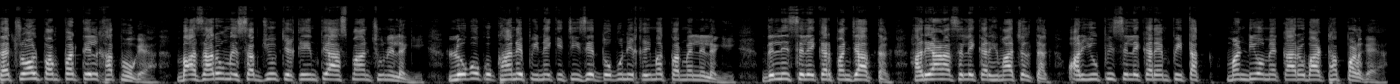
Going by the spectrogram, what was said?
पेट्रोल पंप पर तेल खत्म हो गया। बाजारों में सब्जियों की कीमतें आसमान छूने लगी। लोगों को खाने पीने की चीज़ें दोगुनी कीमत पर मिलने लगी। दिल्ली से लेकर पंजाब तक, हरियाणा से लेकर हिमाचल तक और यूपी से लेकर एमपी तक मंडियों में कारोबार ठप पड़ गया।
